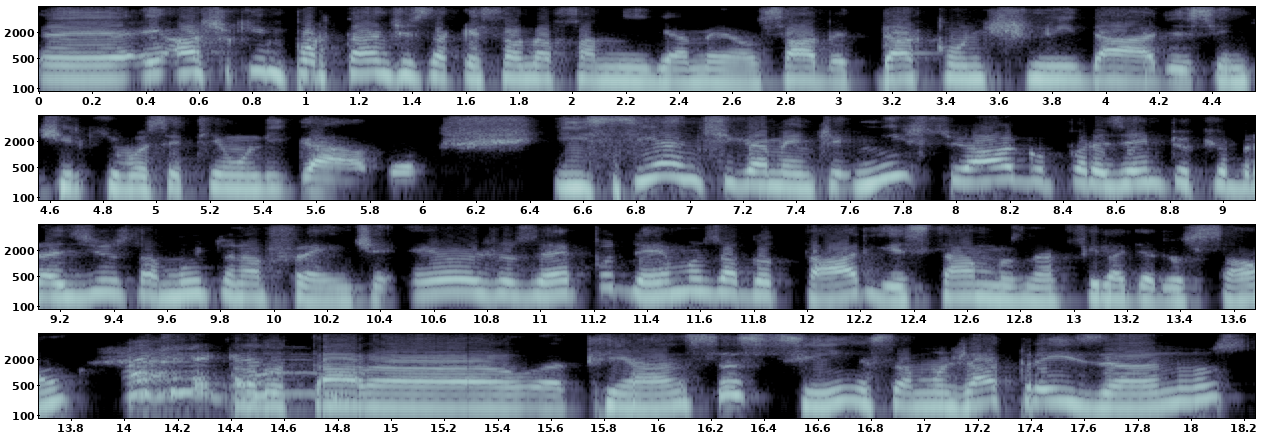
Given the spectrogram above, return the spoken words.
é, acho que é importante essa questão da família, meu, sabe? Dar continuidade, sentir que você tem um ligado. E se antigamente, nisso é algo, por exemplo, que o Brasil está muito na frente. Eu e o José podemos adotar, e estamos na fila de adoção, para adotar uh, crianças, sim, estamos já há três anos,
